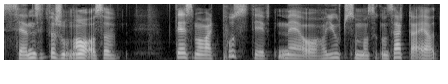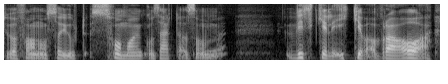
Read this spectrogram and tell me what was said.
scenesituasjoner òg. Altså, det som har vært positivt med å ha gjort så masse konserter, er at du har faen også gjort så mange konserter som virkelig ikke var bra òg.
